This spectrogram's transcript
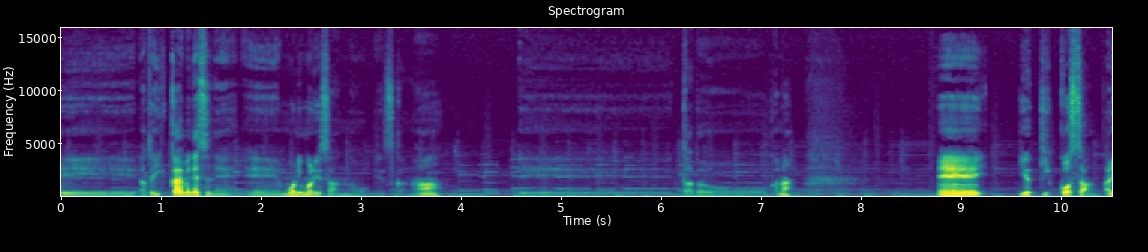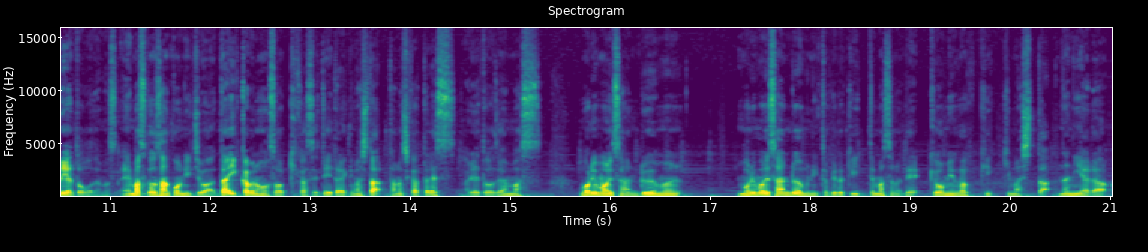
えー、あと1回目ですね、えー、もりもりさんのやつかな、えー、だどかな、えー、ゆきこさん、ありがとうございます。えー、マスクのさん、こんにちは。第1回目の放送を聞かせていただきました。楽しかったです。ありがとうございます。もりもりさん、ルーム、もりもりさんルームに時々行ってますので、興味深く聞きました。何やら、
